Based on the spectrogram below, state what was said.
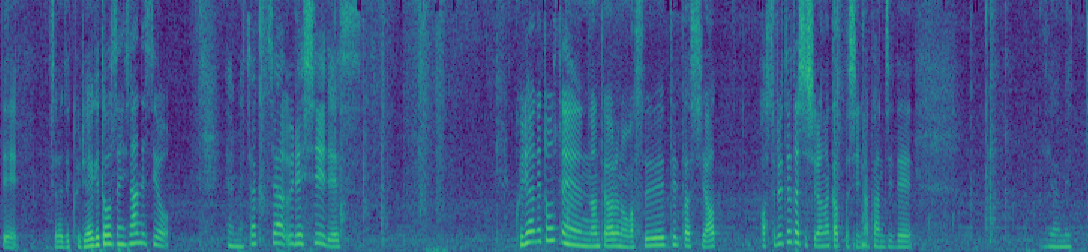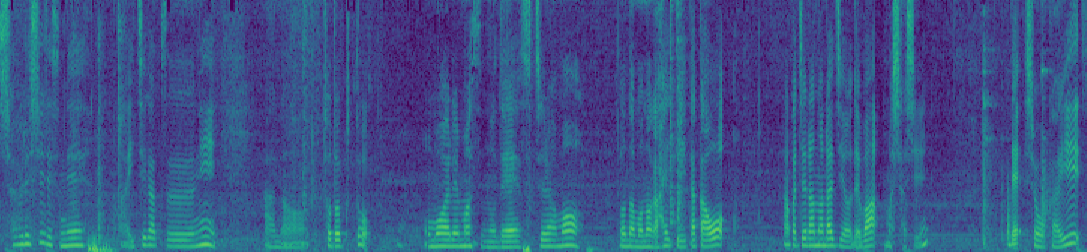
てこちらで繰り上げ当選したんですよ。いやめちゃくちゃ嬉しいです。繰り上げ当選なんてあるの忘れてたしあ忘れてたし知らなかったしな感じで。いやめっちゃ嬉しいですね。1月にあの届くと思われますのでそちらもどんなものが入っていたかを、まあ、こちらのラジオでは、まあ、写真で紹介そ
